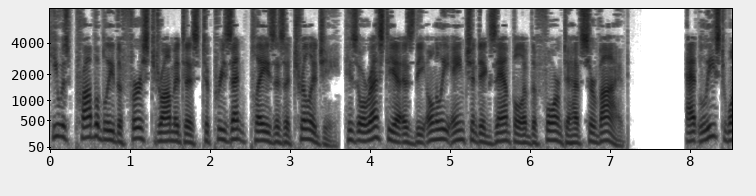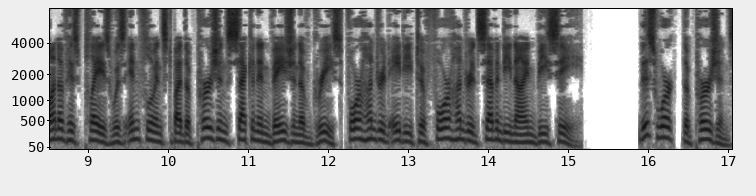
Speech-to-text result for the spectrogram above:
He was probably the first dramatist to present plays as a trilogy. His Oresteia is the only ancient example of the form to have survived. At least one of his plays was influenced by the Persians' second invasion of Greece 480 479 BC. This work, The Persians,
